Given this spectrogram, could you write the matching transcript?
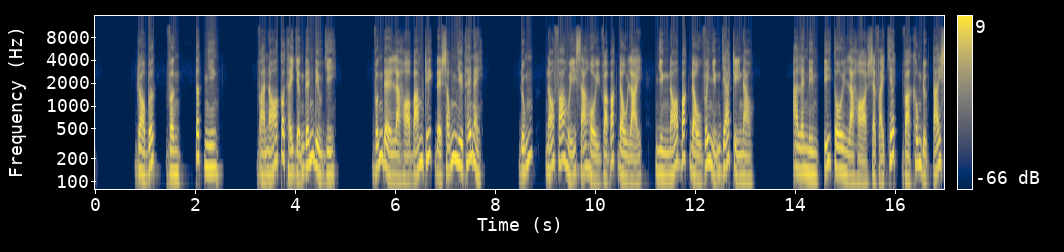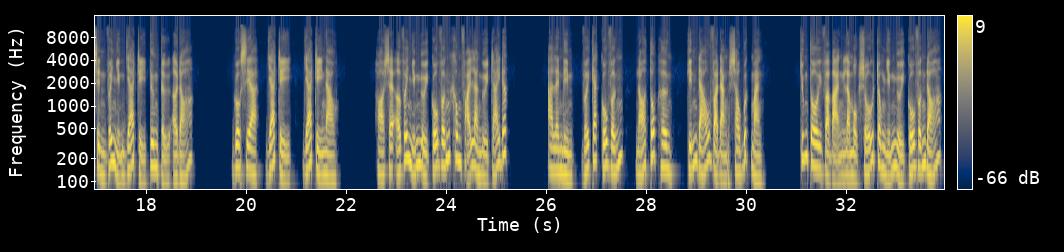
Robert, vâng, tất nhiên. Và nó có thể dẫn đến điều gì? Vấn đề là họ bám riết để sống như thế này. Đúng, nó phá hủy xã hội và bắt đầu lại, nhưng nó bắt đầu với những giá trị nào? Alenim, ý tôi là họ sẽ phải chết và không được tái sinh với những giá trị tương tự ở đó. Gosia, giá trị, giá trị nào? Họ sẽ ở với những người cố vấn không phải là người trái đất. Alenim, với các cố vấn, nó tốt hơn, kín đáo và đằng sau bức màn. Chúng tôi và bạn là một số trong những người cố vấn đó.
